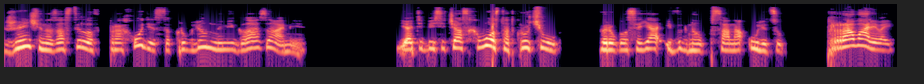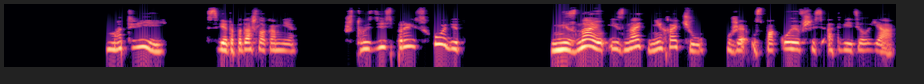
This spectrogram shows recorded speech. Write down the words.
Женщина застыла в проходе с округленными глазами. Я тебе сейчас хвост откручу! Выругался я и выгнал пса на улицу. Проваливай! Матвей! Света подошла ко мне. Что здесь происходит? Не знаю и знать не хочу, уже успокоившись, ответил я.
